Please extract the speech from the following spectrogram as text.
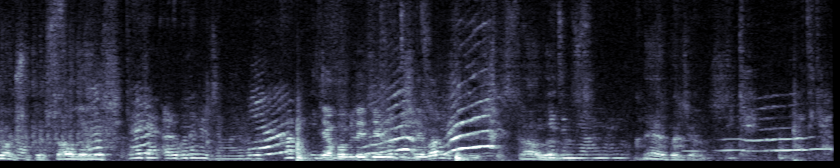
Çok şükür sağlığımız. Gel gel arabada vereceğim arabada. Kalk gidelim. Yapabileceğimiz bir şey var mı sizin için? Sağlığımız. Yedim ya ya yok. Ne yapacağız? Gel hadi gel.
